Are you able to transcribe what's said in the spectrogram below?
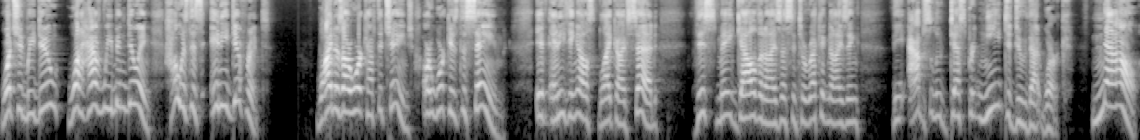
What should we do? What have we been doing? How is this any different? Why does our work have to change? Our work is the same. If anything else, like I've said, this may galvanize us into recognizing the absolute desperate need to do that work. Now!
